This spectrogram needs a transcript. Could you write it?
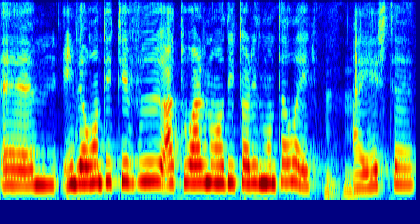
um, ainda ontem teve a atuar no auditório de Montalegre. Há esta,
